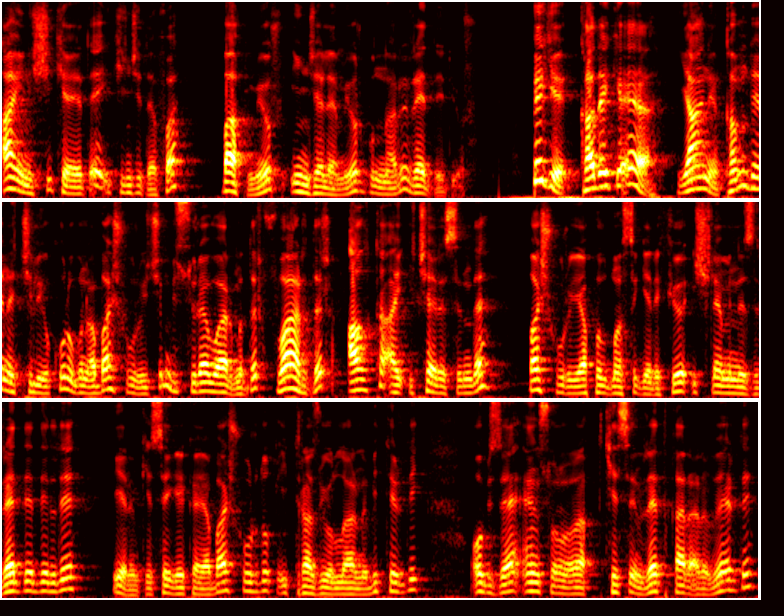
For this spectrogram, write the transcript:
aynı şikayete ikinci defa bakmıyor, incelemiyor, bunları reddediyor. Peki KDK'ye yani Kamu Denetçiliği Kurumu'na başvuru için bir süre var mıdır? Vardır. 6 ay içerisinde başvuru yapılması gerekiyor. İşleminiz reddedildi. Diyelim ki SGK'ya başvurduk, itiraz yollarını bitirdik. O bize en son olarak kesin red kararı verdi.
